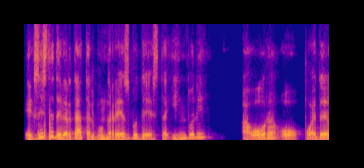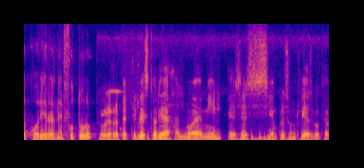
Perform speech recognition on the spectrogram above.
¿Existe de verdad algún riesgo de esta índole? ahora o puede ocurrir en el futuro? Sobre repetir la historia de HAL 9000, ese siempre es un riesgo que,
